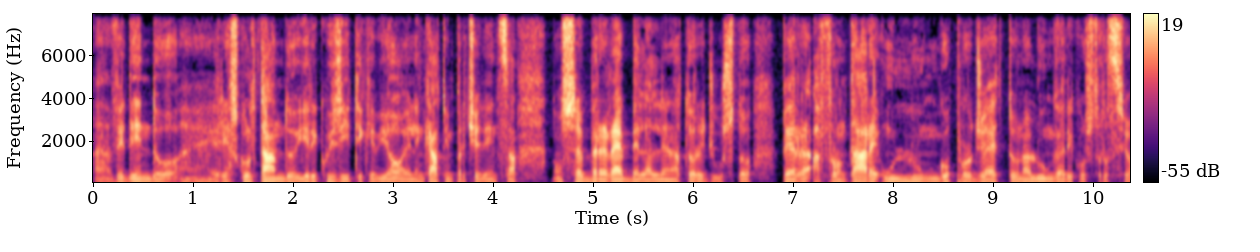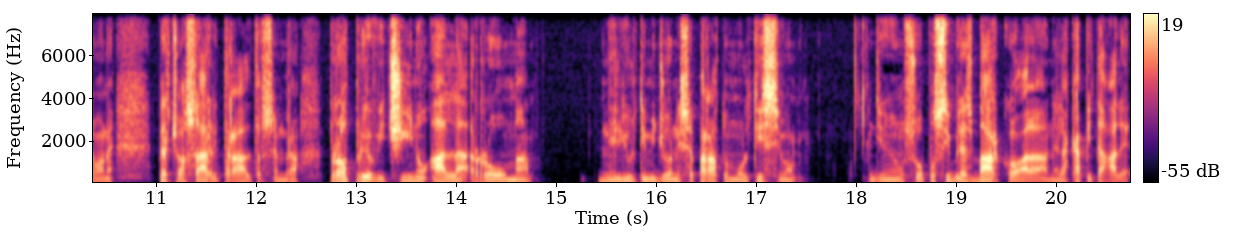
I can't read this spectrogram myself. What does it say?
uh, vedendo e eh, riascoltando i requisiti che vi ho elencato in precedenza, non sembrerebbe l'allenatore giusto per affrontare un lungo progetto, una lunga ricostruzione. Perciò Sarri, tra l'altro, sembra proprio vicino alla Roma. Negli ultimi giorni si è parlato moltissimo di un suo possibile sbarco alla, nella capitale, eh,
